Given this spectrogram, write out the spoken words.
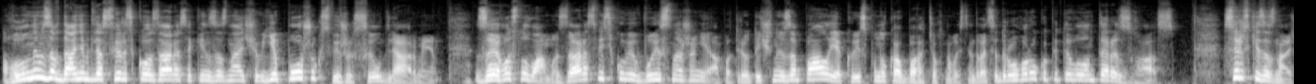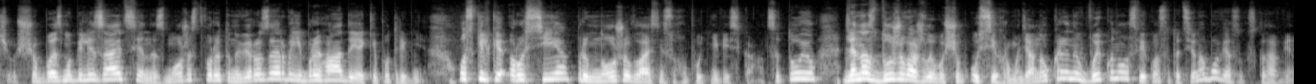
Головним завданням для Сирського зараз, як він зазначив, є пошук свіжих сил для армії. За його словами, зараз військові виснажені, а патріотичний запал, який спонукав багатьох навесні 22-го року піти волонтери, згас. Сирський зазначив, що без мобілізації не зможе створити нові резерви і бригади, які потрібні, оскільки Росія примножує власні сухопутні війська. Цитую: для нас дуже важливо, щоб усі громадяни України виконали свій конституційний обов'язок, сказав він.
